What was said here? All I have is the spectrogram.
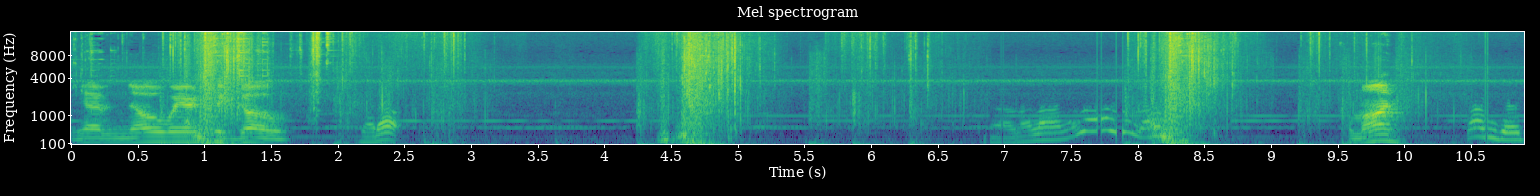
You have nowhere to go. Bet up. La la la la la la. Come on. I'm good.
